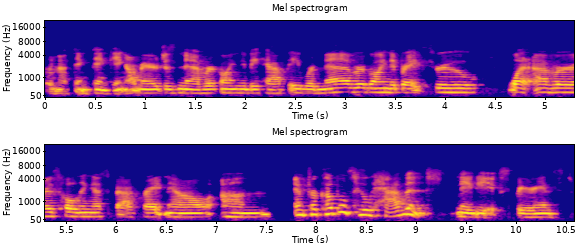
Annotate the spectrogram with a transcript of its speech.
or nothing thinking. Our marriage is never going to be happy. We're never going to break through whatever is holding us back right now. Um, and for couples who haven't maybe experienced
